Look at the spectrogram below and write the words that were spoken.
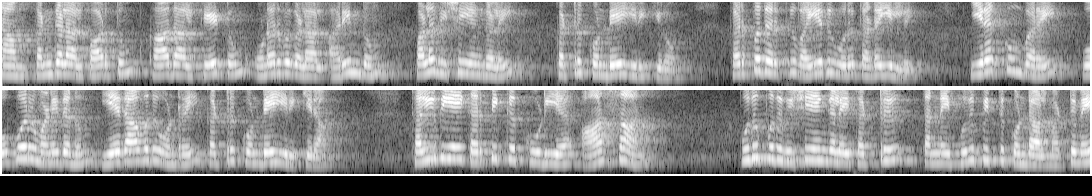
நாம் கண்களால் பார்த்தும் காதால் கேட்டும் உணர்வுகளால் அறிந்தும் பல விஷயங்களை கற்றுக்கொண்டே இருக்கிறோம். கற்பதற்கு வயது ஒரு தடையில்லை. இறக்கும் வரை ஒவ்வொரு மனிதனும் ஏதாவது ஒன்றை கற்றுக்கொண்டே இருக்கிறான். கல்வியை கற்பிக்கக்கூடிய ஆசான் புது புது விஷயங்களை கற்று தன்னை புதுப்பித்து கொண்டால் மட்டுமே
